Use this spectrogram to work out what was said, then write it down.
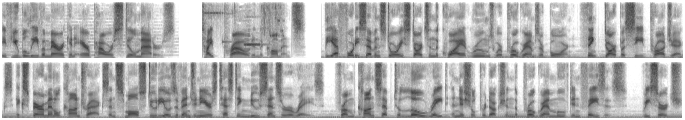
If you believe American air power still matters, type proud in the comments. The F-47 story starts in the quiet rooms where programs are born. Think DARPA seed projects, experimental contracts, and small studios of engineers testing new sensor arrays. From concept to low-rate initial production, the program moved in phases. Research,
